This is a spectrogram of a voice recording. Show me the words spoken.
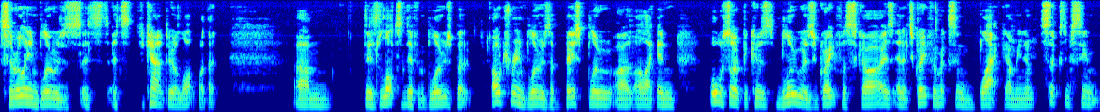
cerulean blue is it's it's you can't do a lot with it. Um, there's lots of different blues, but ultramarine blue is the best blue I, I, like. And also because blue is great for skies and it's great for mixing black. I mean, 60%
